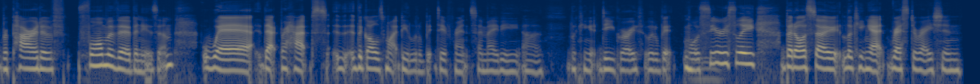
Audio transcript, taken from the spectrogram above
reparative form of urbanism where that perhaps the goals might be a little bit different. So maybe uh, looking at degrowth a little bit more seriously, but also looking at restoration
